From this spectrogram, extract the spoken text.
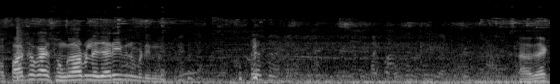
और पाँचों का सुंगार ले जा रही है बड़ी में हाँ, देख।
